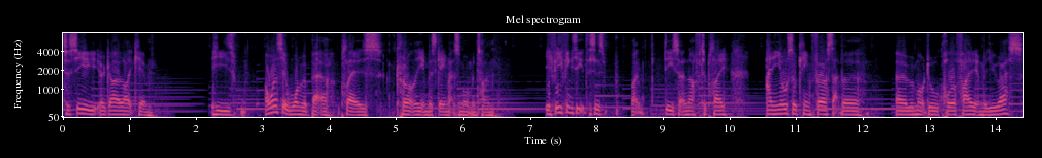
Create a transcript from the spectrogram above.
to see a guy like him, he's I want to say one of the better players currently in this game at this moment in time. If he thinks he, this is like decent enough to play, and he also came first at the uh, remote duel qualifier in the US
